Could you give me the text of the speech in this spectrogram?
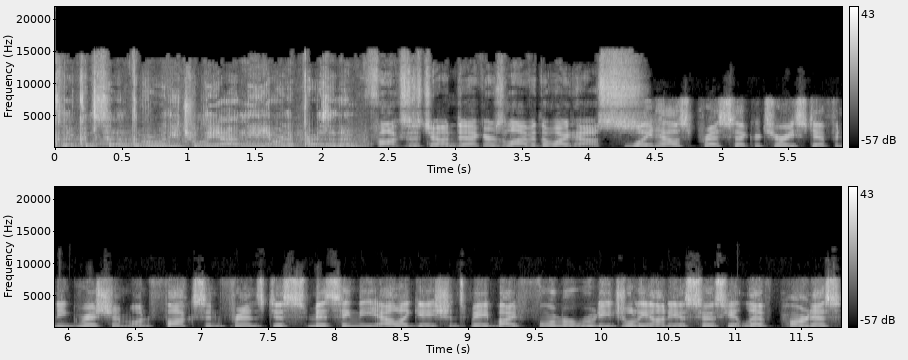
the consent of Rudy Giuliani or the president. Fox's John Decker's live at the White House. White House Press Secretary Stephanie Grisham on Fox and Friends dismissing the allegations made by former Rudy Giuliani associate Lev Parnas,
